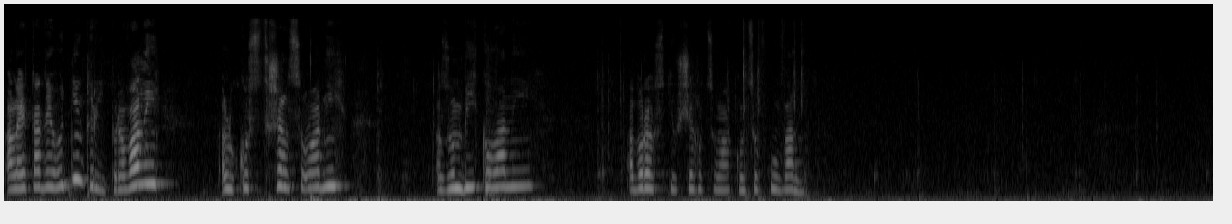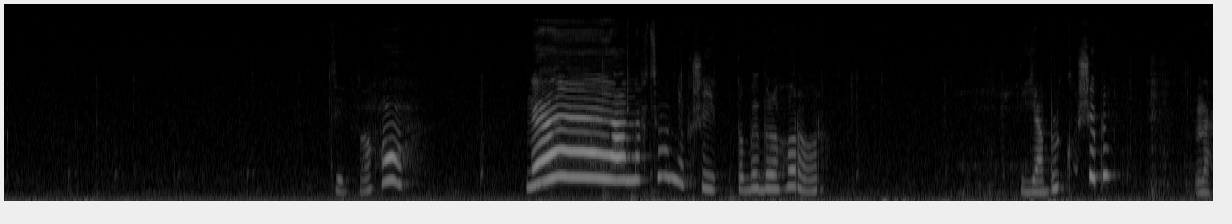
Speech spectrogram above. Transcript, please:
Ale je tady hodně creeperovaný a lukostřelcovaný a zombíkovaný a prostě všeho, co má koncovku vaný. Ty vaho. Ne, já nechci od přijít, to by byl horor. Jablko, že by? Ne.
